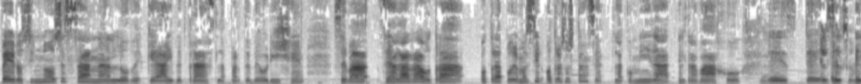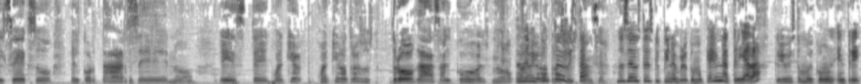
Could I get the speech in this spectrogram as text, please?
pero si no se sana lo de que hay detrás, la parte de origen, se va, se agarra otra otra, podríamos decir, otra sustancia, la comida, el trabajo, este, El sexo. el sexo, el cortarse, ¿no? Este, cualquier, cualquier otra drogas, alcohol, ¿no? Desde mi Cualquier punto otra de vista, sustancia. no sé ustedes qué opinan, pero como que hay una triada que yo he visto muy común entre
